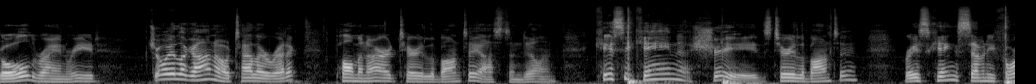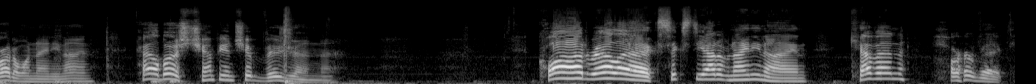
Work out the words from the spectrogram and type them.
Gold, Ryan Reed. Joey Logano, Tyler Reddick. Paul Menard, Terry Labonte, Austin Dillon. Kasey Kahne, Shades, Terry Labonte. Race King, 74 out of 199. Kyle Busch, Championship Vision. Quad Relic, 60 out of 99. Kevin Harvick.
